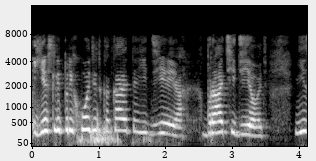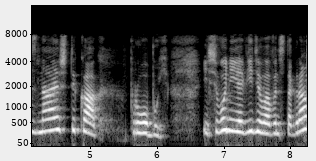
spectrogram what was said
если приходит какая-то идея брать и делать. Не знаешь ты как пробуй. И сегодня я видела в инстаграм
